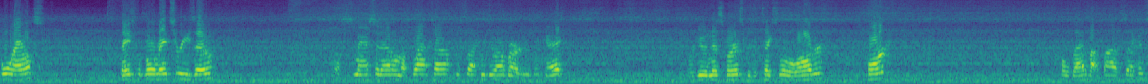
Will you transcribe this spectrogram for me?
Four ounce basement gourmet chorizo. We'll smash it out on the flat top just like we do our burgers, okay? We're doing this first because it takes a little longer. Pork hold that about five seconds,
